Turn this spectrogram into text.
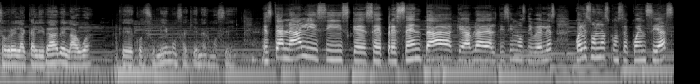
sobre la calidad del agua que consumimos aquí en Hermosillo. Este análisis que se presenta, que habla de altísimos niveles, ¿cuáles son las consecuencias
